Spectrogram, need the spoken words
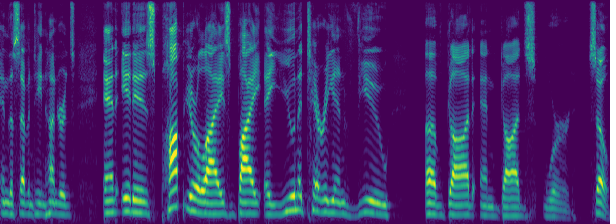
in the 1700s, and it is popularized by a Unitarian view of God and God's Word. So,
